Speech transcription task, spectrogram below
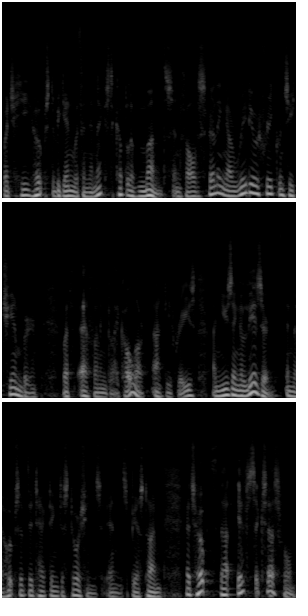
which he hopes to begin within the next couple of months, involves filling a radio frequency chamber with ethylene glycol or antifreeze and using a laser in the hopes of detecting distortions in space time. It's hoped that if successful,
